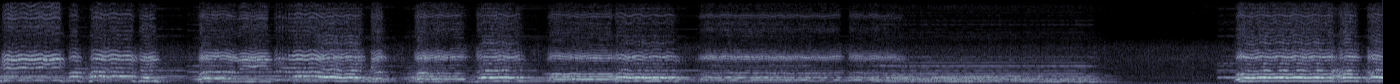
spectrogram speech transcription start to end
і покажем, пани брата, Полтавського Oh! Oh,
